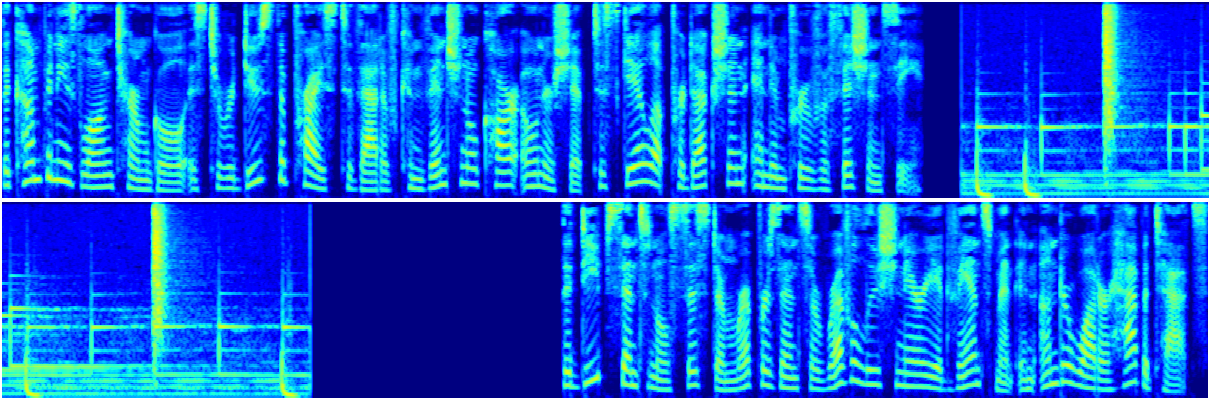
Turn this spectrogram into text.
The company's long-term goal is to reduce the price to that of conventional car ownership to scale up production and improve efficiency. The Deep Sentinel system represents a revolutionary advancement in underwater habitats,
